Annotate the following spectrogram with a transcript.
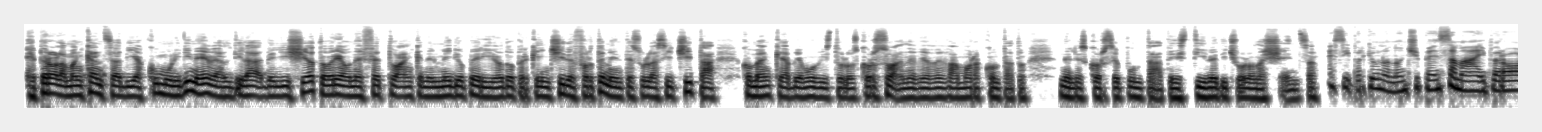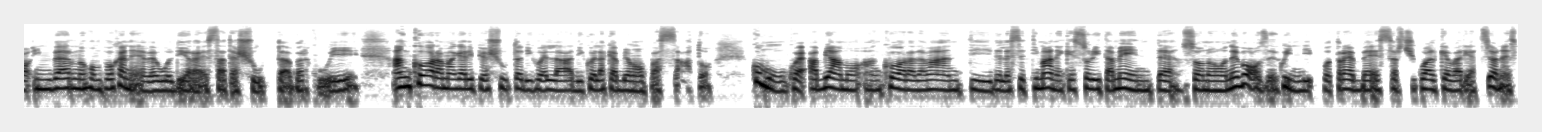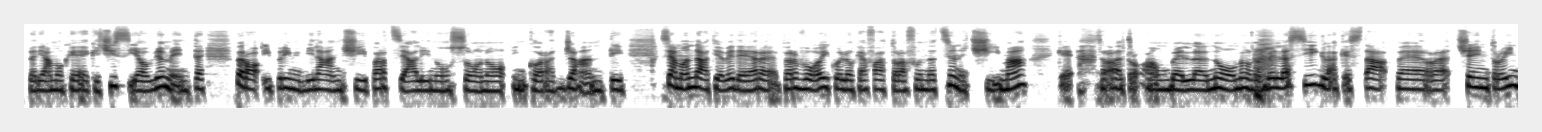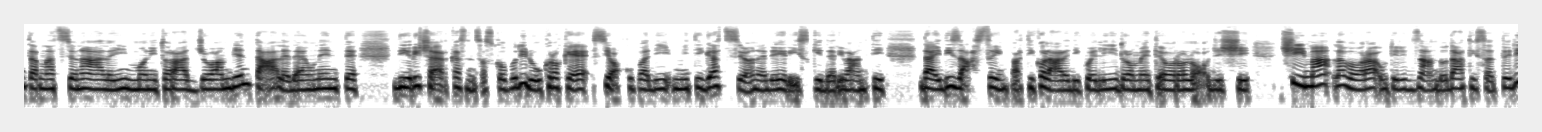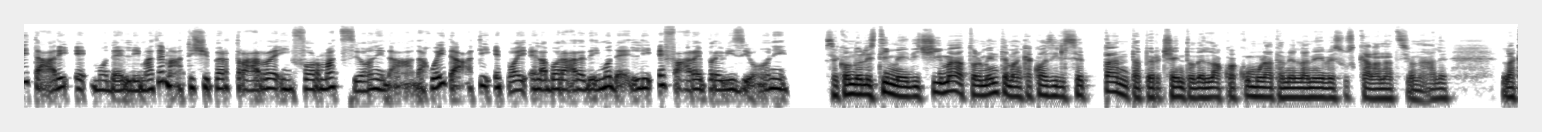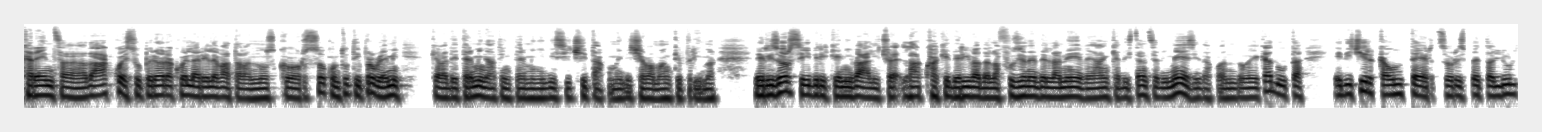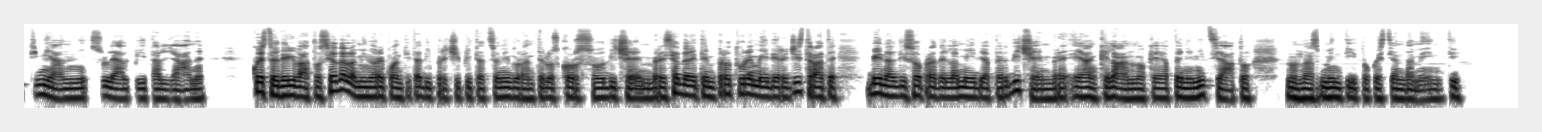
E però la mancanza di accumuli di neve, al di là degli sciatori, ha un effetto anche nel medio periodo perché incide fortemente sulla siccità, come anche abbiamo visto lo scorso anno e vi avevamo raccontato nelle scorse puntate estive di Ciolo Nascenza. Eh sì, perché uno non ci pensa mai, però inverno con poca neve vuol dire estate asciutta, per cui ancora magari più asciutta di quella, di quella che abbiamo passato. Comunque abbiamo ancora davanti delle settimane che solitamente sono nevose, quindi potrebbe esserci qualche variazione speriamo che, che ci sia ovviamente, però i primi bilanci parziali non sono incoraggianti. Siamo andati a vedere per voi quello che ha fatto la Fondazione CIMA, che tra l'altro ha un bel nome, una bella sigla che sta per Centro Internazionale in Monitoraggio Ambientale ed è un ente di ricerca senza scopo di lucro che si occupa di mitigazione dei rischi derivanti dai disastri, in particolare di quelli idrometeorologici. CIMA lavora utilizzando dati satellitari militari e modelli matematici per trarre informazioni da, da quei dati e poi elaborare dei modelli e fare previsioni. Secondo le stime di Cima, attualmente manca quasi il 70% dell'acqua accumulata nella neve su scala nazionale. La carenza d'acqua è superiore a quella rilevata l'anno scorso, con tutti i problemi che aveva determinato in termini di siccità, come dicevamo anche prima. Le risorse idriche nivali, cioè l'acqua che deriva dalla fusione della neve anche a distanza di mesi da quando è caduta, è di circa un terzo rispetto agli ultimi anni sulle Alpi italiane. Questo è derivato sia dalla minore quantità di precipitazioni durante lo scorso dicembre, sia dalle temperature medie registrate ben al di sopra della media per dicembre e anche l'anno che è appena iniziato non ha smentito questi andamenti.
